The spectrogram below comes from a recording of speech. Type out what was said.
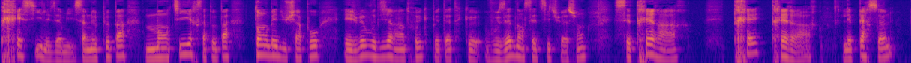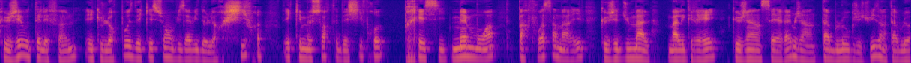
précis, les amis. Ça ne peut pas mentir, ça ne peut pas tomber du chapeau. Et je vais vous dire un truc, peut-être que vous êtes dans cette situation. C'est très rare, très très rare, les personnes que j'ai au téléphone et que je leur pose des questions vis-à-vis -vis de leurs chiffres et qui me sortent des chiffres précis. Même moi, parfois ça m'arrive que j'ai du mal, malgré que j'ai un CRM, j'ai un tableau que j'utilise, un tableau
